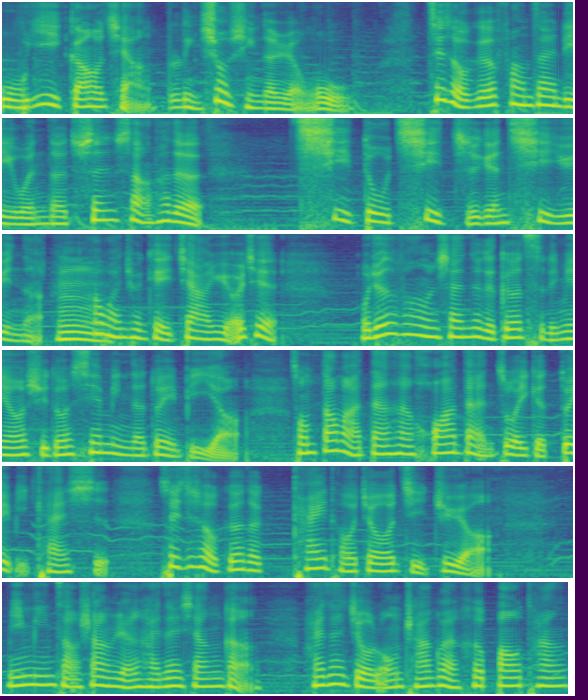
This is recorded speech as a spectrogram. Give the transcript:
武艺高强、领袖型的人物，这首歌放在李玟的身上，她的气度、气质跟气韵呢，嗯，她完全可以驾驭。而且，我觉得方文山这个歌词里面有许多鲜明的对比哦，从刀马旦和花旦做一个对比开始，所以这首歌的开头就有几句哦：明明早上人还在香港，还在九龙茶馆喝煲汤。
